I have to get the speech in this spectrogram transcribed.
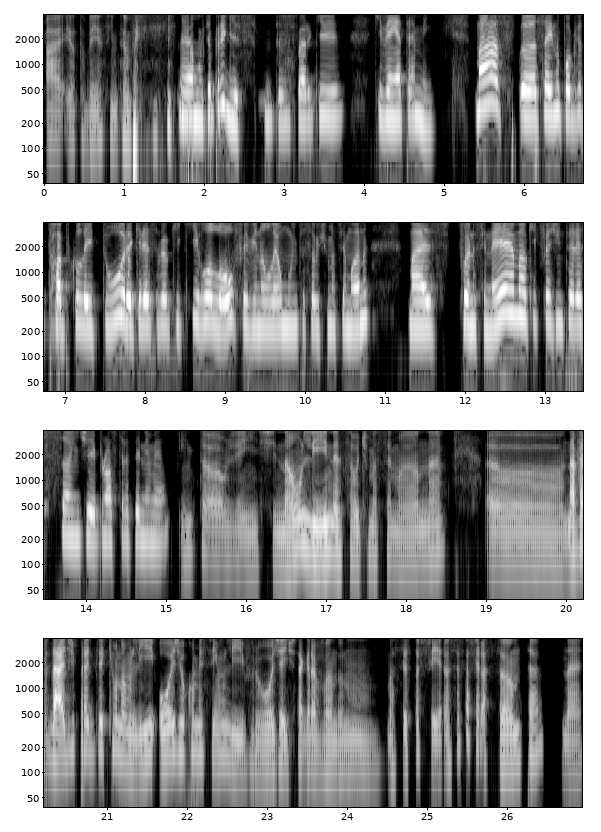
Ah, eu tô bem assim também. É muita preguiça, então espero que, que venha até mim. Mas, uh, saindo um pouco do tópico leitura, queria saber o que, que rolou. O Fevi não leu muito essa última semana, mas foi no cinema? O que, que fez de interessante aí pro nosso entretenimento? Então, gente, não li nessa última semana. Na verdade, para dizer que eu não li, hoje eu comecei um livro. Hoje a gente tá gravando numa sexta-feira, sexta-feira santa, né?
